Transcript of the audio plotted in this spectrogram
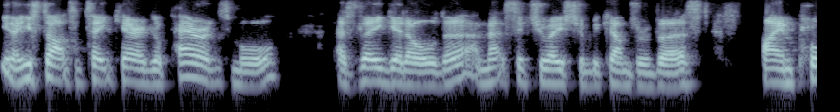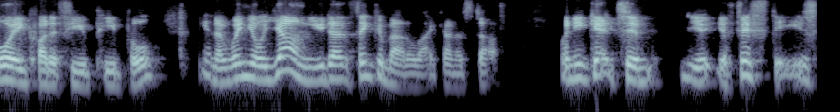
you know you start to take care of your parents more as they get older and that situation becomes reversed. I employ quite a few people. You know when you're young you don't think about all that kind of stuff. When you get to your, your 50s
